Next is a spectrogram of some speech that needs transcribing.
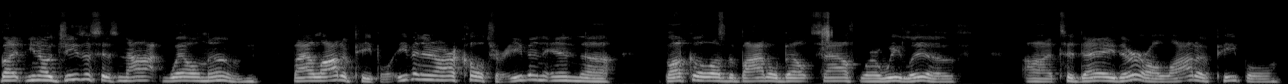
but you know, Jesus is not well known by a lot of people, even in our culture, even in the buckle of the Bible Belt South where we live uh, today. There are a lot of people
